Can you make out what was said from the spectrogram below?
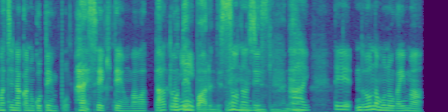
街中の5店舗、はい、正規店を回った後に、5店舗あるんですね。そうなんです。ね、はい。でどんなものが今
